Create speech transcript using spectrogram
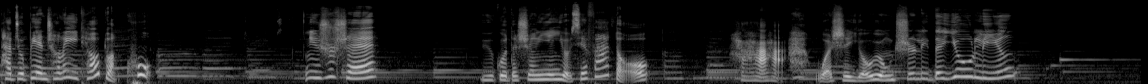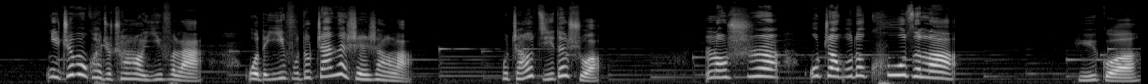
它就变成了一条短裤。你是谁？雨果的声音有些发抖。哈哈哈，我是游泳池里的幽灵。你这么快就穿好衣服啦？我的衣服都粘在身上了。我着急地说：“老师，我找不到裤子了。”雨果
